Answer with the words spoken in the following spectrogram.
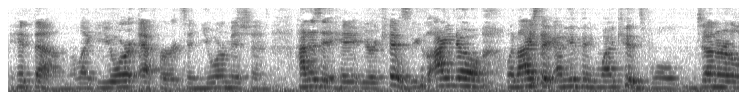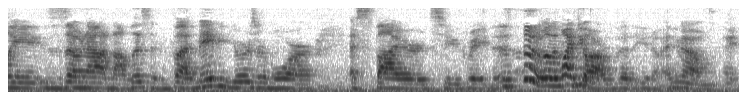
hit- them? Like your efforts and your mission. How does it hit your kids? Because I know when I say anything, my kids will generally zone out and not listen. But maybe yours are more aspired to greatness. well, mine you are, but you know. Anyway. No, I-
